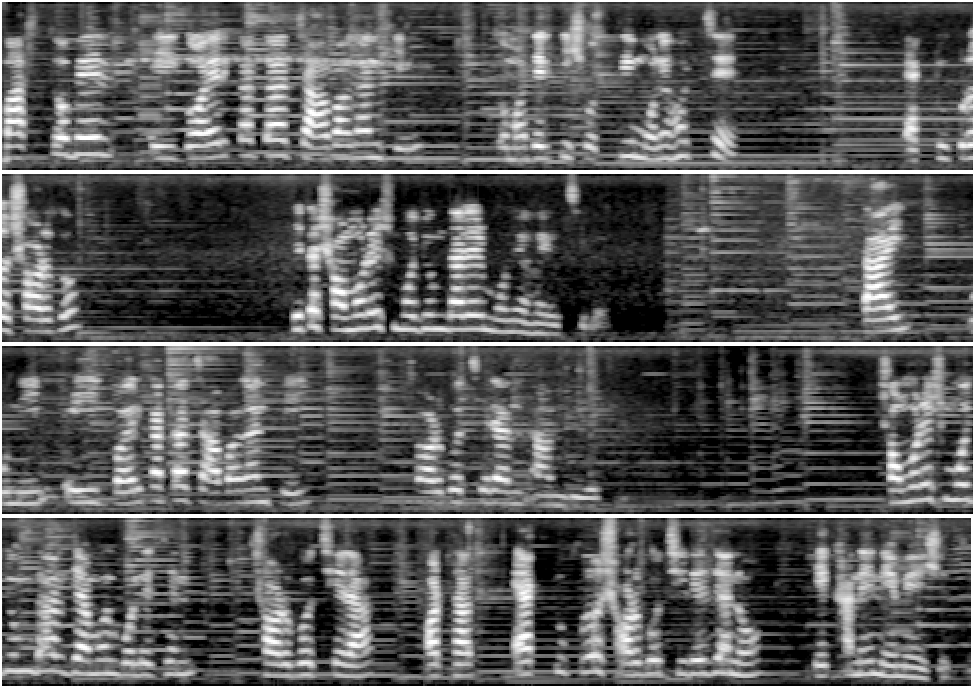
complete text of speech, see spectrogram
বাস্তবের এই গয়ের কাটা চা বাগানকে তোমাদের কি সত্যি মনে হচ্ছে? এক টুকরো স্বর্গ? যেটা সমরেশ মজুমদারের মনে হয়েছিল। তাই উনি এই গয়েরকাটা চা বাগানকেই স্বর্গ ছেড়ার নাম দিয়েছেন। সমরেশ মজুমদার যেমন বলেছেন, স্বর্গ ছেঁড়া, অর্থাৎ এক টুকরো স্বর্গ ছিঁড়ে যেন এখানে নেমে এসেছে।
